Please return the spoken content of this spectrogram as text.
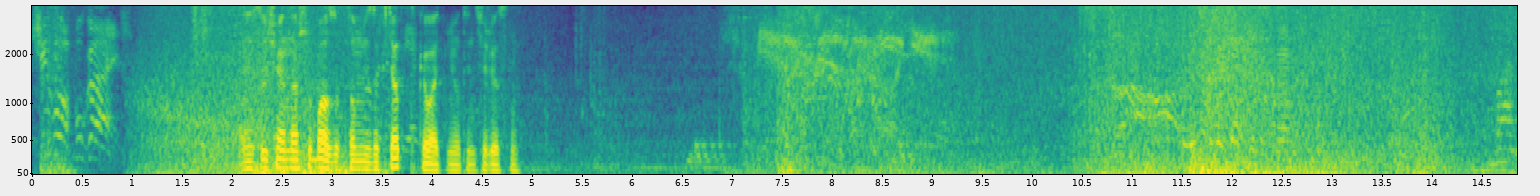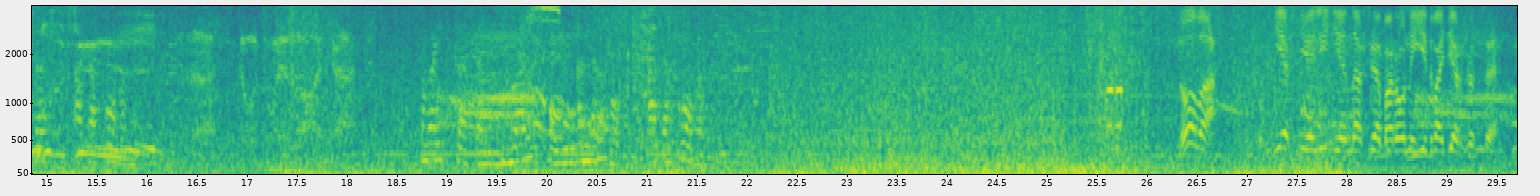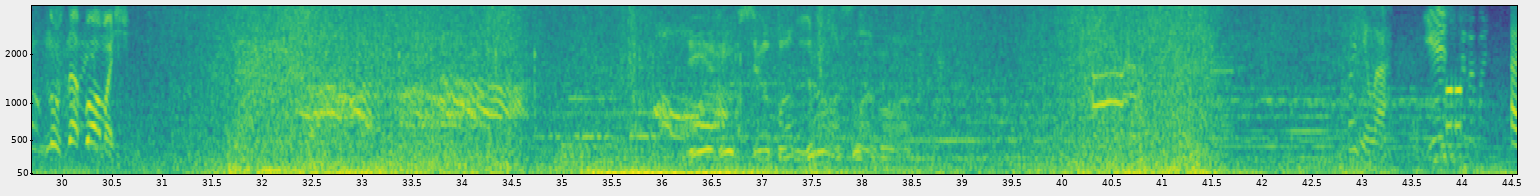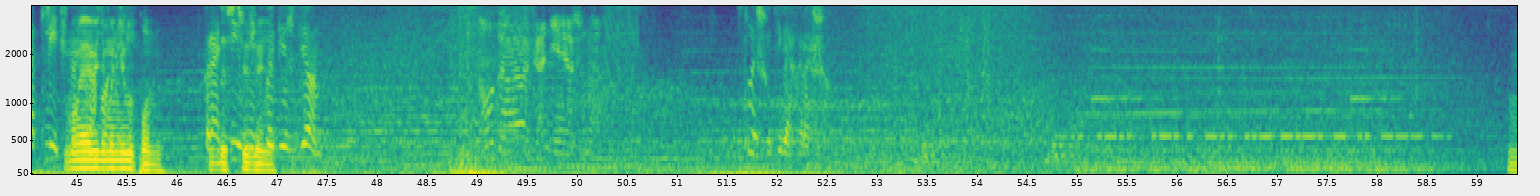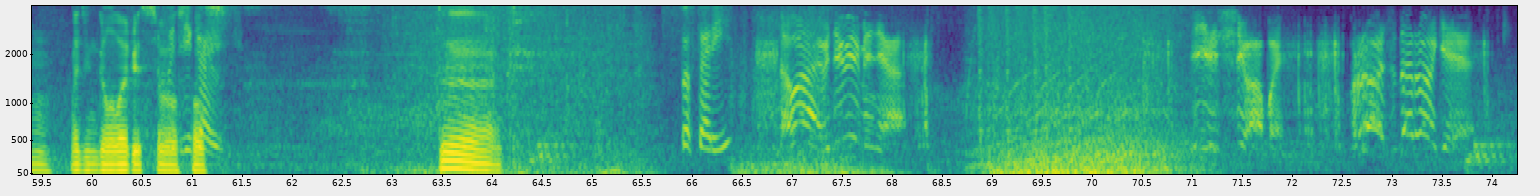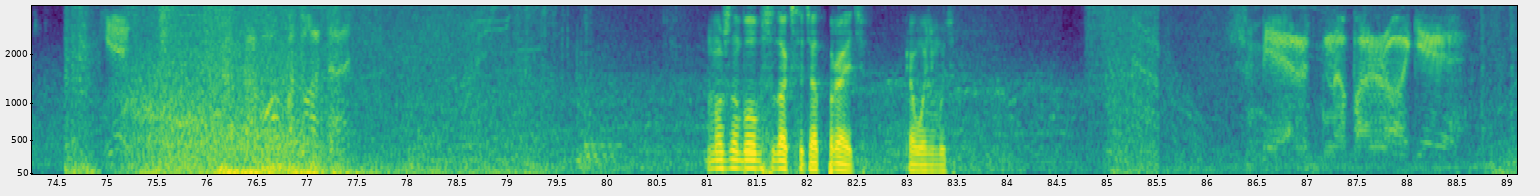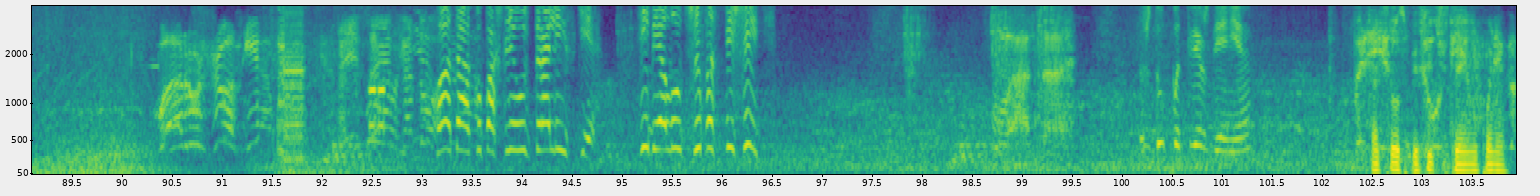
Чего пугаешь? Они случайно нашу базу потом не захотят атаковать, мне вот интересно. Нова! Внешняя линия нашей обороны едва держится. Нужна помощь! Вижу все по-взрослому. Поняла. Отлично. Ну, я, видимо, не выполню Противник достижение. побежден. Ну да, конечно. Слышу тебя хорошо. Один головорез всего остался. Так, Повтори. Давай, удиви меня. Еще бы. Прочь с дороги. Есть. Можно было бы сюда, кстати, отправить кого-нибудь. Смерть на пороге. Вооружен и... Прицел готов. В атаку пошли ультралиски. Тебе лучше поспешить. Ладно. Жду подтверждения. А чего спешить, что я не понял.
